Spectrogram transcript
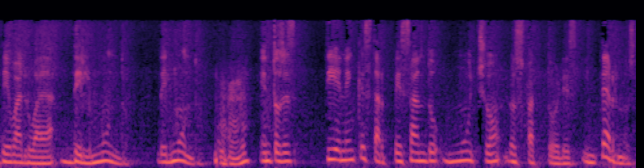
devaluada del mundo, del mundo. Entonces, tienen que estar pesando mucho los factores internos.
